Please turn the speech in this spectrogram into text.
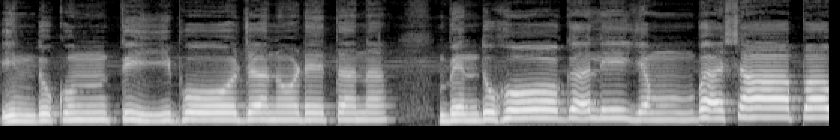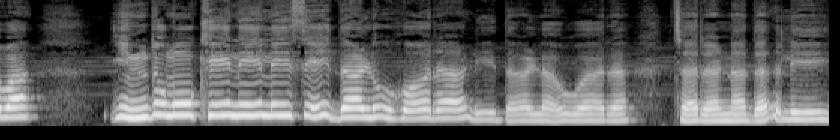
ಇಂದು ಕುಂತಿ ಭೋಜನೊಡೆತನ ಬೆಂದು ಹೋಗಲಿ ಎಂಬ ಶಾಪವ ಇಂದು ಮುಖಿ ನಿಲ್ಲಿಸಿದಳು, ಹೊರಳಿದಳವರ ಚರಣದಲ್ಲಿ.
